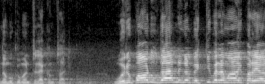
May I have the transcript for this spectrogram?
നമുക്ക് മനസ്സിലാക്കാൻ സാധിക്കും. ഒരുപാട് ഉദാഹരണങ്ങൾ വ്യക്തിപരമായി പറയാൻ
